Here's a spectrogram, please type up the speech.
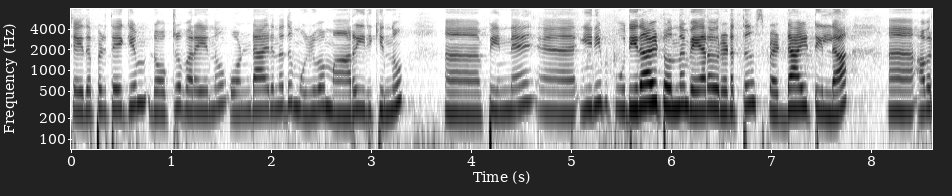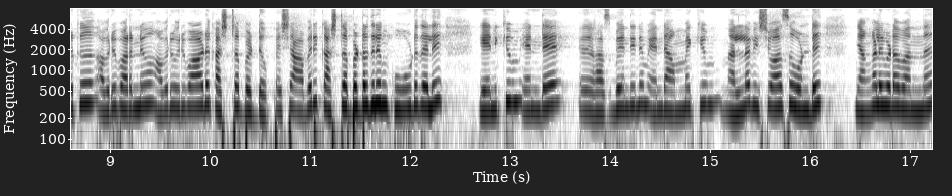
ചെയ്തപ്പോഴത്തേക്കും ഡോക്ടർ പറയുന്നു ഉണ്ടായിരുന്നത് മുഴുവൻ മാറിയിരിക്കുന്നു. പിന്നെ ഇനി പുതിയതായിട്ടൊന്നും വേറെ ഒരിടത്തും സ്പ്രെഡായിട്ടില്ല അവർക്ക് അവർ പറഞ്ഞു അവർ ഒരുപാട് കഷ്ടപ്പെട്ടു. പക്ഷെ അവർ കഷ്ടപ്പെട്ടതിലും കൂടുതൽ എനിക്കും എന്റെ ഹസ്ബൻഡിനും എന്റെ അമ്മയ്ക്കും നല്ല വിശ്വാസമുണ്ട്. ഞങ്ങളിവിടെ വന്ന്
